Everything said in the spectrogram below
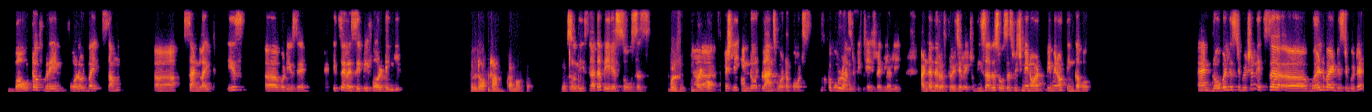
bout of rain followed by some uh, sunlight is, uh, what do you say? It's a recipe for dengue. Doctor, so these are the various sources. Uh, especially indoor plants, water pots, water has to be changed regularly under the refrigerator. These are the sources which may not we may not think about and global distribution, it's uh, worldwide distributed.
